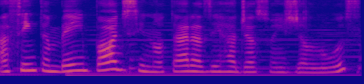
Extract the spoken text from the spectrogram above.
Assim também pode-se notar as irradiações de luz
